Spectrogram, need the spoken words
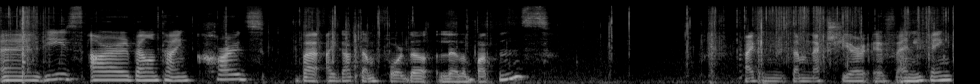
And these are valentine cards but i got them for the little buttons. I can use them next year if anything.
